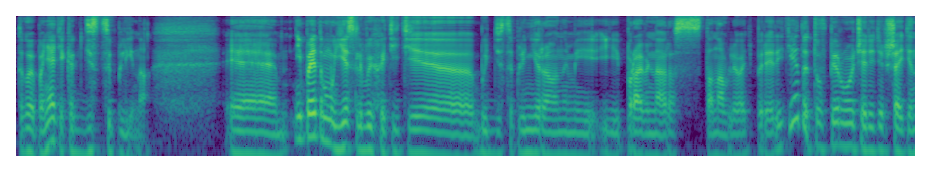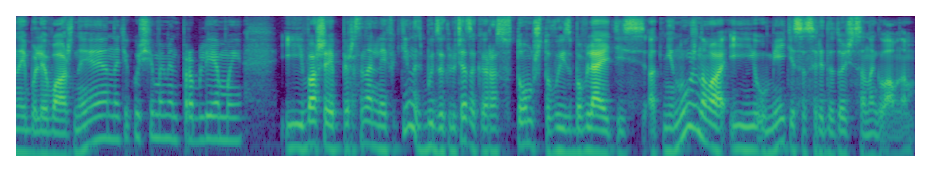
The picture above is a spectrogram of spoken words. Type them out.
такое понятие, как дисциплина. Э, и поэтому, если вы хотите быть дисциплинированными и правильно расстанавливать приоритеты, то в первую очередь решайте наиболее важные на текущий момент проблемы, и ваша персональная эффективность будет заключаться как раз в том, что вы избавляетесь от ненужного и умеете сосредоточиться на главном.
